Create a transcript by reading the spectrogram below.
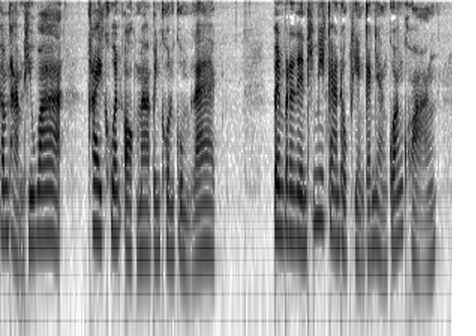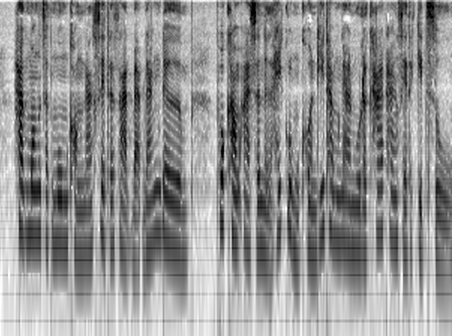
คำถามที่ว่าใครควรออกมาเป็นคนกลุ่มแรก เป็นประเด็นที่มีการถกเถียงกันอย่างกว้างขวาง หากมองจากมุมของนักเศรษฐศาสตร์แบบดั้งเดิม พวกเขาอาจเสนอให้กลุ่มคนที่ทำงานมูลค่าทางเศรษฐกิจสูง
